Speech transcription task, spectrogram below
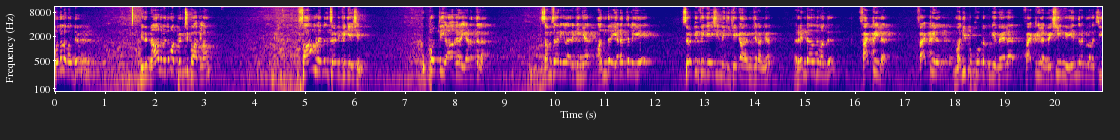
முதல்ல வந்து இது நாலு விதமாக பிரித்து பார்க்கலாம். ஃபார்ம் லெவல் சர்டிஃபிகேஷன் உற்பத்தி ஆகிற இடத்துல. சம்சாரிகளாக இருக்கீங்க. அந்த இடத்துலயே சர்டிஃபிகேஷன் இன்னைக்கு கேட்க ஆரம்பிக்கிறாங்க. ரெண்டாவது வந்து ஃபேக்ட்ரியில் ஃபேக்ட்ரியில் மதிப்பு கூட்டக்கூடிய வேலை ஃபேக்ட்ரியில் மெஷின் இயந்திரங்களை வச்சு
